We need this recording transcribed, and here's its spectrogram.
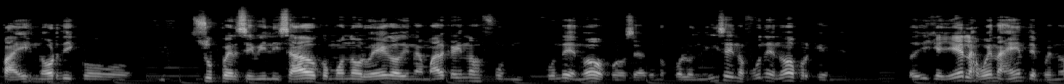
país nórdico super civilizado como Noruega o Dinamarca y nos funde de nuevo, pues, o sea, nos coloniza y nos funde de nuevo, porque, y que llegue la buena gente, pues, ¿no?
